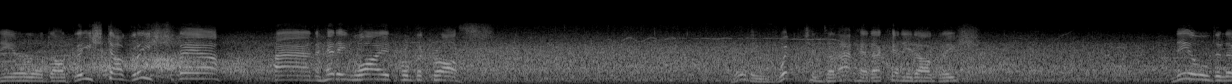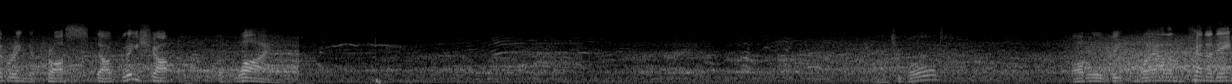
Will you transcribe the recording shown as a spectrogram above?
Neal or Dalglish. Dalglish there, and heading wide from the cross. Really whipped into that header, Kenny Dalglish. Neal delivering the cross, Dalglish up, but wide. Archibald. Hoddle beaten by Alan Kennedy.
